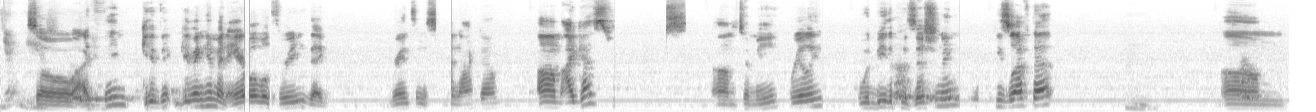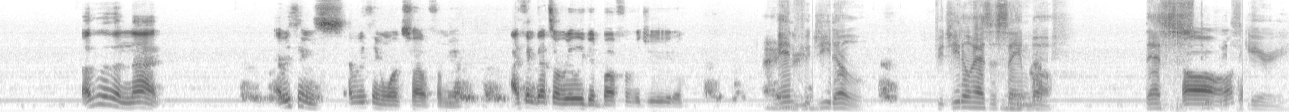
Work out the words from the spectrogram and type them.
Yeah. So I think giving giving him an air level three that grants him a knockdown. Um, I guess, um, to me, really would be the positioning he's left at. Hmm. Um, other than that, everything's everything works out for me. I think that's a really good buff for Vegeta. And agree. Vegito, Vegito has the same buff. That's stupid Oh, okay. scary.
